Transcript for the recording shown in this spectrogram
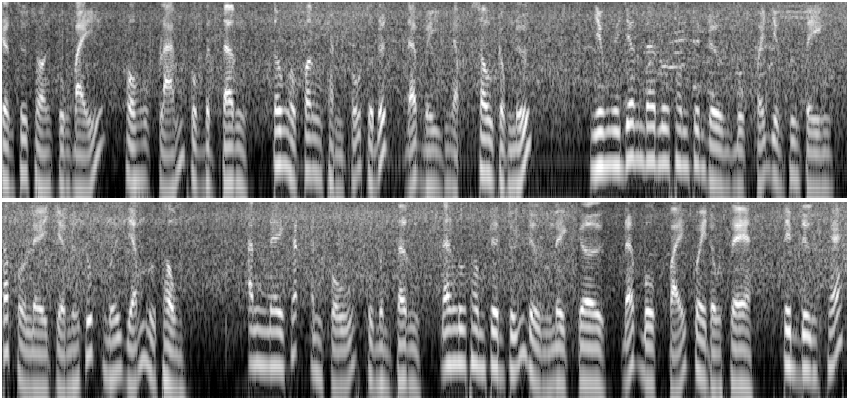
Trần Sư Soạn quận 7, Hồ Hục Lãm quận Bình Tân, Tôn Ngọc Vân thành phố Thủ Đức đã bị ngập sâu trong nước. Nhiều người dân đang lưu thông trên đường buộc phải dừng phương tiện, tấp vào lề chờ nước rút mới dám lưu thông. Anh Lê Khắc Anh Phủ, quận Bình Tân đang lưu thông trên tuyến đường Lê Cơ đã buộc phải quay đầu xe, tìm đường khác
